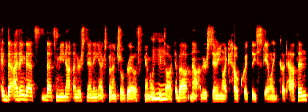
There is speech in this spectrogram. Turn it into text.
th- I think that's that's me not understanding exponential growth, kind of like mm-hmm. we talked about, not understanding like how quickly scaling could happen.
